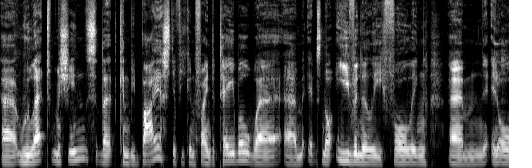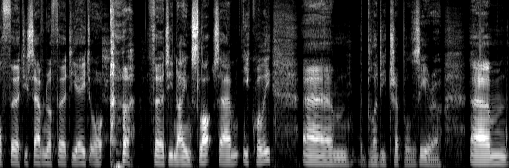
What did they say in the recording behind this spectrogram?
uh, roulette machines that can be biased if you can find a table where um, it's not evenly falling um, in all 37 or 38 or 39 slots um, equally. Um, the bloody triple zero. Um,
